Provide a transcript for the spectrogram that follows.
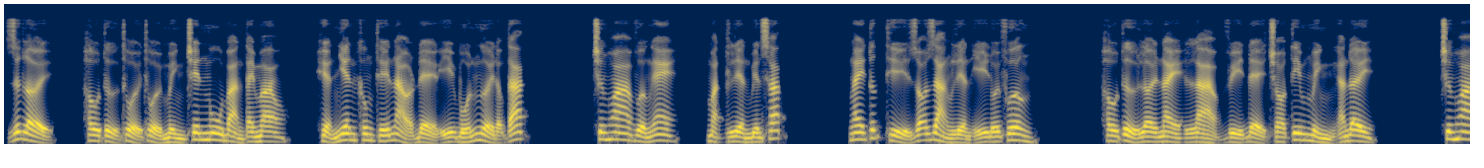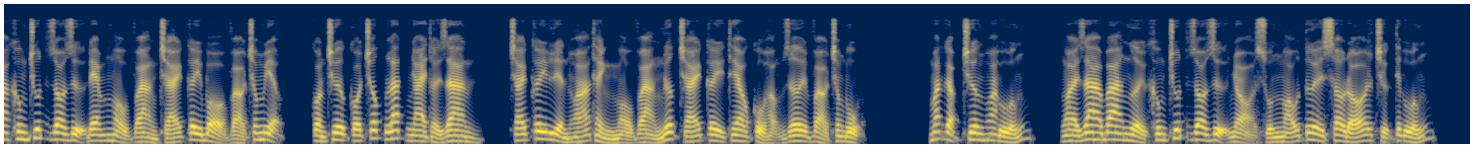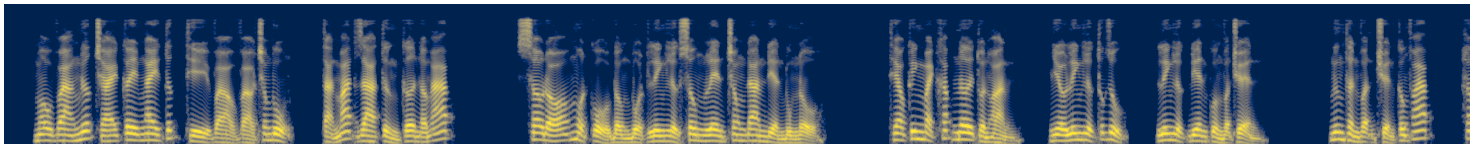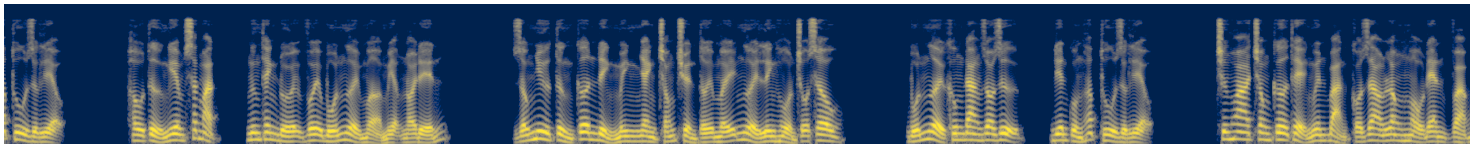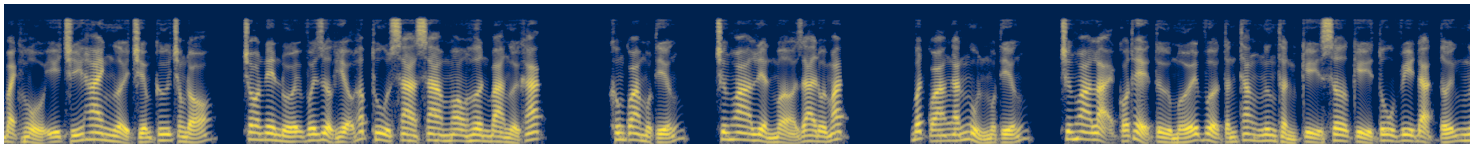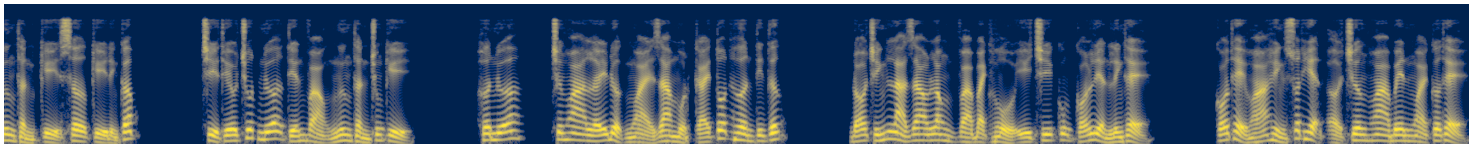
Dứt lời, hầu tử thổi thổi mình trên mu bàn tay mau, hiển nhiên không thế nào để ý bốn người động tác. Trương Hoa vừa nghe, mặt liền biến sắc. Ngay tức thì rõ ràng liền ý đối phương. Hầu tử lời này là vì để cho tim mình ăn đây. Trương Hoa không chút do dự đem màu vàng trái cây bỏ vào trong miệng, còn chưa có chốc lát nhai thời gian, trái cây liền hóa thành màu vàng nước trái cây theo cổ họng rơi vào trong bụng. Mắt gặp Trương Hoa uống, ngoài ra ba người không chút do dự nhỏ xuống máu tươi sau đó trực tiếp uống. Màu vàng nước trái cây ngay tức thì vào vào trong bụng, tản mát ra từng cơn ấm áp. Sau đó một cổ đồng bột linh lực xông lên trong đan điền bùng nổ. Theo kinh mạch khắp nơi tuần hoàn, nhiều linh lực thúc dục, linh lực điên cuồng vận chuyển. Ngưng thần vận chuyển công pháp, hấp thu dược liệu. Hầu tử nghiêm sắc mặt, ngưng thanh đối với bốn người mở miệng nói đến. Giống như từng cơn đỉnh minh nhanh chóng truyền tới mấy người linh hồn chỗ sâu. Bốn người không đang do dự, điên cuồng hấp thu dược liệu. Trương Hoa trong cơ thể nguyên bản có dao long màu đen và bạch hổ ý chí hai người chiếm cứ trong đó, cho nên đối với dược hiệu hấp thu xa xa mau hơn ba người khác. Không qua một tiếng, Trương Hoa liền mở ra đôi mắt. Bất quá ngắn ngủn một tiếng, Trương Hoa lại có thể từ mới vừa tấn thăng ngưng thần kỳ sơ kỳ tu vi đạt tới ngưng thần kỳ sơ kỳ đỉnh cấp. Chỉ thiếu chút nữa tiến vào ngưng thần trung kỳ. Hơn nữa, Trương Hoa lấy được ngoài ra một cái tốt hơn tin tức. Đó chính là Giao Long và Bạch Hổ ý chí cũng có liền linh thể. Có thể hóa hình xuất hiện ở Trương Hoa bên ngoài cơ thể.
